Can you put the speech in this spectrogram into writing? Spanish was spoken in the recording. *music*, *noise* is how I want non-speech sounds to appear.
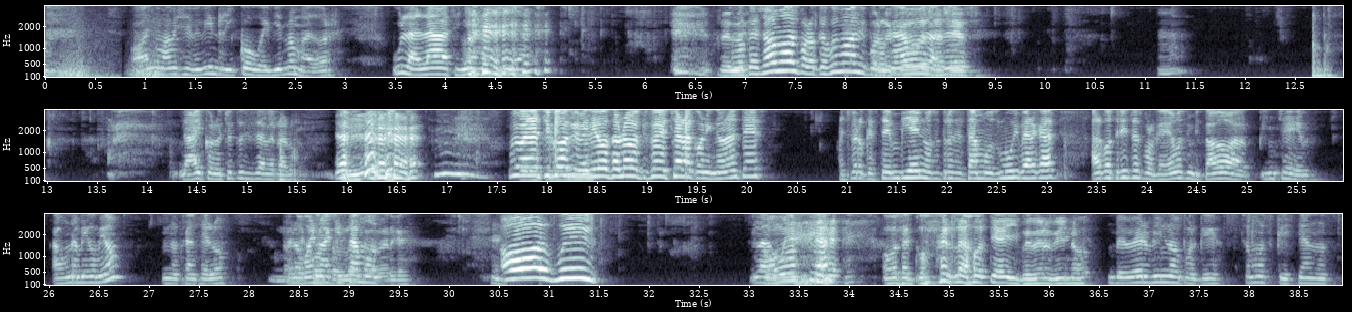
Ay, no mames, se ve bien rico, güey. Bien mamador. Uh, la, la, señor García. Por lo que somos, por lo que fuimos y por, lo, que, vamos a hacer. Mm. Ay, con los chetos sí se ve raro. Sí. *laughs* Muy buenas chicos, bienvenidos a un nuevo episodio de Charla con Ignorantes. Espero que estén bien, nosotros estamos muy vergas. Algo tristes porque habíamos invitado al pinche a un amigo mío y nos canceló. Pero bueno, aquí estamos. ¡Oh, güey! La hostia. *laughs* Vamos a comer la hostia y beber vino. Beber vino porque somos cristianos.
